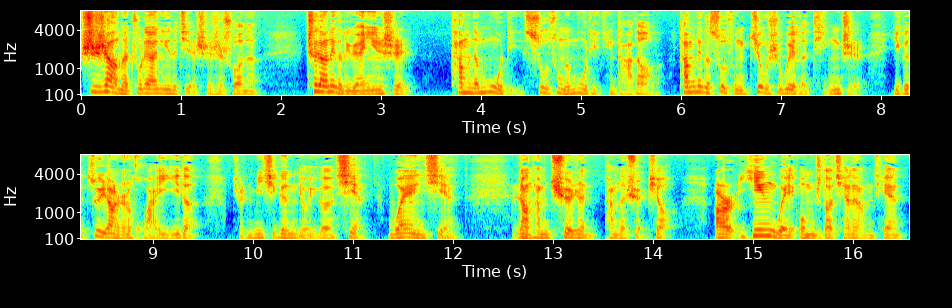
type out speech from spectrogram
事实上呢，朱利安尼的解释是说呢，撤掉那个的原因是他们的目的，诉讼的目的已经达到了。他们那个诉讼就是为了停止一个最让人怀疑的，就是密西根有一个县 Y 县，让他们确认他们的选票。而因为我们知道前两天，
